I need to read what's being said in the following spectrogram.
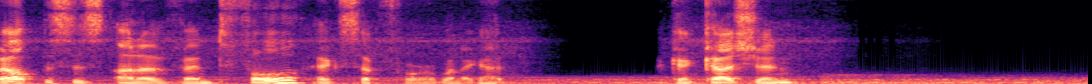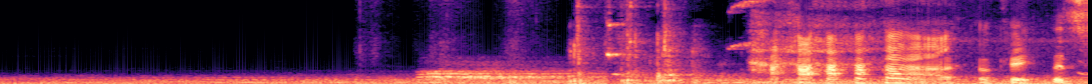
Well, this is uneventful, except for when I got a concussion. Okay, let's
